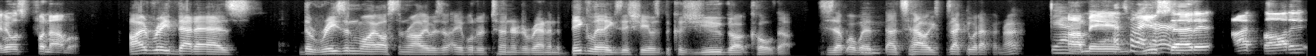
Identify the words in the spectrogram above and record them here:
And it was phenomenal. I read that as the reason why Austin Riley was able to turn it around in the big leagues this year was because you got called up. Is that what we're? Mm. That's how exactly what happened, right? yeah. I mean, That's what I you heard. said it. I thought it,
